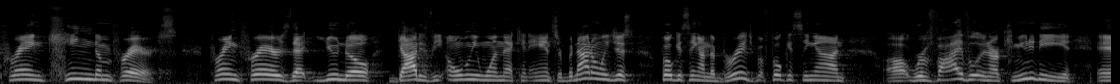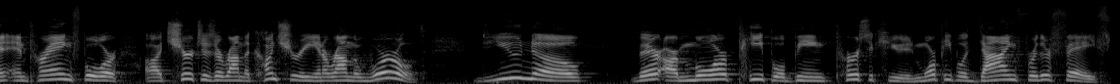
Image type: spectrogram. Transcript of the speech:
praying kingdom prayers praying prayers that you know God is the only one that can answer. But not only just focusing on the bridge, but focusing on uh, revival in our community and, and praying for uh, churches around the country and around the world. Do you know there are more people being persecuted, more people dying for their faith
